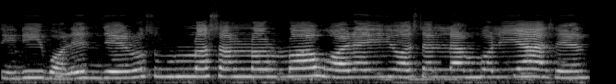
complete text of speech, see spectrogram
তিনি বলেন যে, রাসূলুল্লাহ সাল্লাল্লাহু আলাইহি ওয়াসাল্লাম বলিয়াছেন,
